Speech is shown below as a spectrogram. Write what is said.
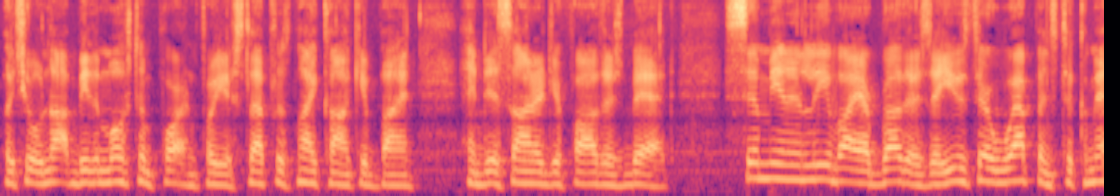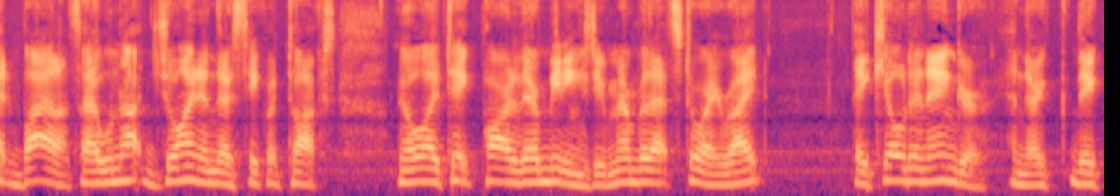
but you will not be the most important, for you slept with my concubine and dishonored your father's bed. Simeon and Levi are brothers. They use their weapons to commit violence. I will not join in their secret talks. No, I take part of their meetings. You remember that story, right? They killed in anger, and they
